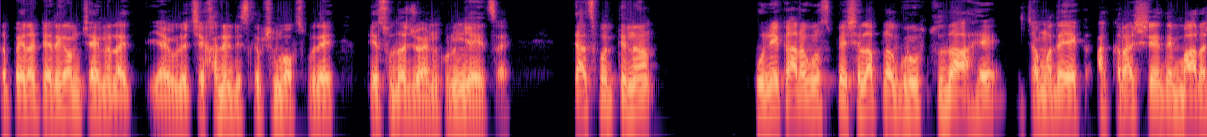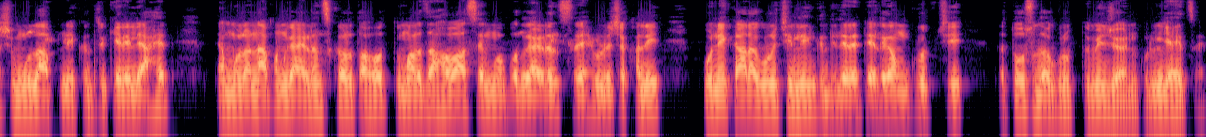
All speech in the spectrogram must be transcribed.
तर पहिला टेलिग्राम चॅनल आहे या व्हिडिओच्या खाली डिस्क्रिप्शन बॉक्समध्ये ते सुद्धा जॉईन करून घ्यायचं आहे. त्याच पद्धतीनं पुणे कारागृह स्पेशल आपला ग्रुप सुद्धा आहे. त्याच्यामध्ये एक अकराशे ते बाराशे मुलं आपण एकत्र केलेली आहेत. त्या मुलांना आपण गायडन्स करत आहोत. तुम्हाला जर हवा असेल मोफत गायडन्स या व्हिडिओच्या खाली पुणे कारागृहची लिंक दिलेली आहे टेलिग्राम ग्रुपची तर तो सुद्धा ग्रुप तुम्ही जॉईन करून घ्यायचा आहे.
